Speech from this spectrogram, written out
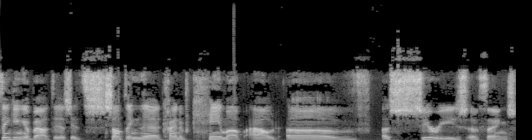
Thinking about this, it's something that kind of came up out of a series of things.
